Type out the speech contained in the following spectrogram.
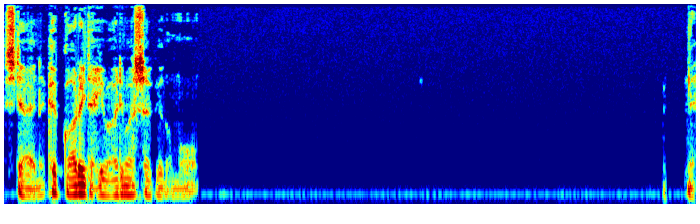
して、ね、結構歩いた日はありましたけども、ね、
